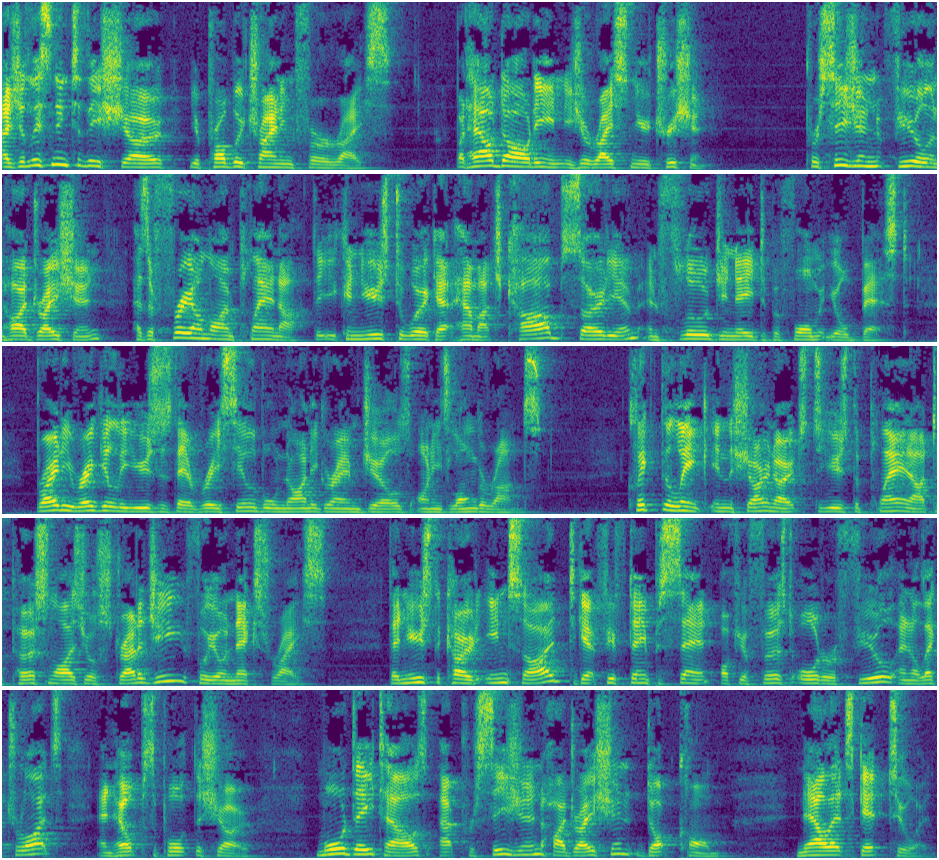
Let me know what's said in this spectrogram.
As you're listening to this show, you're probably training for a race. But how dialed in is your race nutrition? Precision Fuel and Hydration has a free online planner that you can use to work out how much carbs, sodium, and fluid you need to perform at your best. Brady regularly uses their resealable 90 gram gels on his longer runs. Click the link in the show notes to use the planner to personalize your strategy for your next race. Then use the code INSIDE to get 15% off your first order of fuel and electrolytes and help support the show. More details at precisionhydration.com. Now let's get to it.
